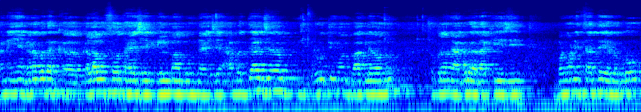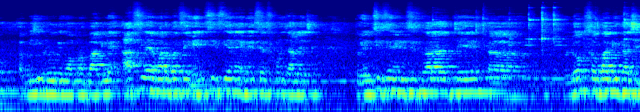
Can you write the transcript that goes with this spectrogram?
અને અહીંયા ઘણા બધા કલા ઉત્સવ થાય છે, ખેલ મહાકુંભ થાય છે. આ બધા જ પ્રવૃત્તિઓમાં ભાગ લેવાનો છોકરાઓને આગ્રહ રાખીએ છીએ. ભણવાની સાથે એ લોકો બીજી પ્રવૃત્તિમાં પણ ભાગ લે. આ સિવાય અમારા પાસે એનસીસી અને એનએસએસ પણ ચાલે છે. તો એનસીસી અને એનસીસી દ્વારા જે લોક સહભાગિતા છે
